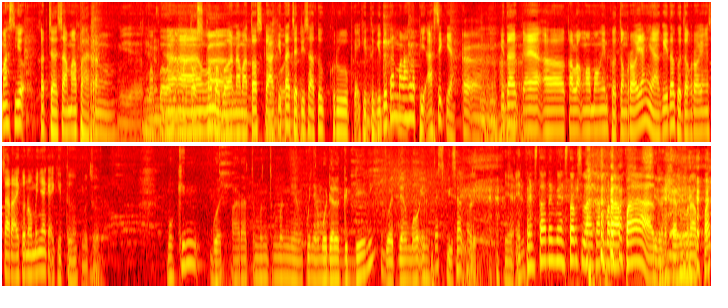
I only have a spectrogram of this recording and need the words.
Mas yuk kerja sama bareng. Iya, membawa Nah, nama Tosca. membawa nama Tosca. Kita jadi satu grup kayak gitu-gitu kan malah lebih asik ya. Kita kayak eh, kalau ngomongin gotong royong ya kita gotong royong secara ekonominya kayak gitu. Betul. Mungkin buat para teman-teman yang punya modal gede nih, buat yang mau invest bisa kali. Ya, investor-investor silakan merapat. Silahkan merapat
